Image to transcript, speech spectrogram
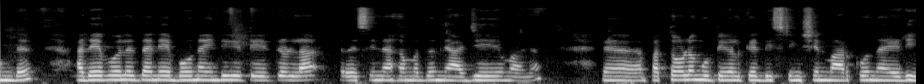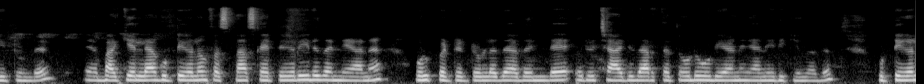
ഉണ്ട്. അതേപോലെ തന്നെ എബോ നയന്റി കിട്ടിയിട്ടുള്ള റസിൻ അഹമ്മദും നാജിയയുമാണ്. പത്തോളം കുട്ടികൾക്ക് ഡിസ്റ്റിങ്ഷൻ മാർക്കും നേടിയിട്ടുണ്ട് ബാക്കി എല്ലാ കുട്ടികളും ഫസ്റ്റ് ക്ലാസ് കാറ്റഗറിയിൽ തന്നെയാണ്. ഉൾപ്പെട്ടിട്ടുള്ളത് അതിന്റെ ഒരു ചാരിതാർത്ഥത്തോടു കൂടിയാണ് ഞാൻ ഇരിക്കുന്നത്. കുട്ടികൾ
